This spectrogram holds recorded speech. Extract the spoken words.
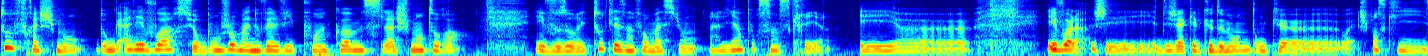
tout fraîchement. Donc allez voir sur bonjourmanouvellepie.com slash mentorat et vous aurez toutes les informations, un lien pour s'inscrire. Et, et voilà, j'ai déjà quelques demandes, donc euh, ouais, je pense qu'il,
